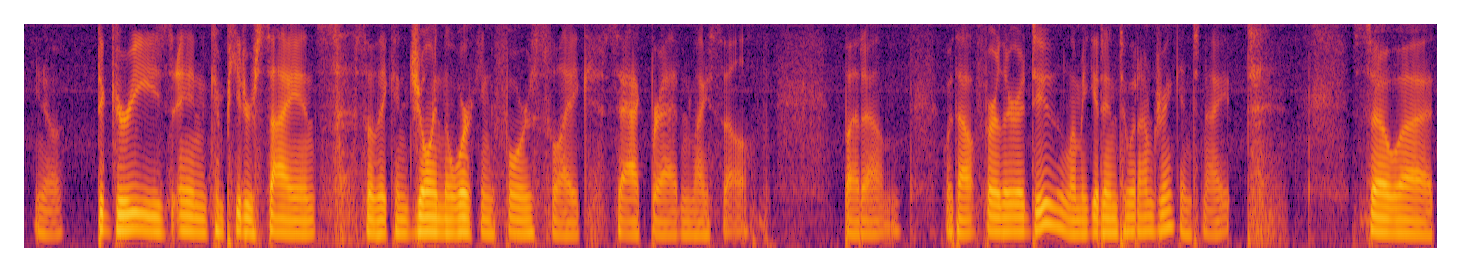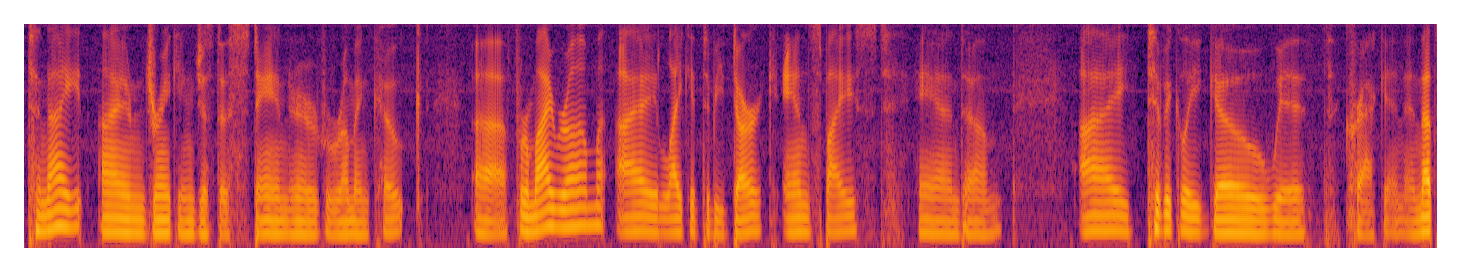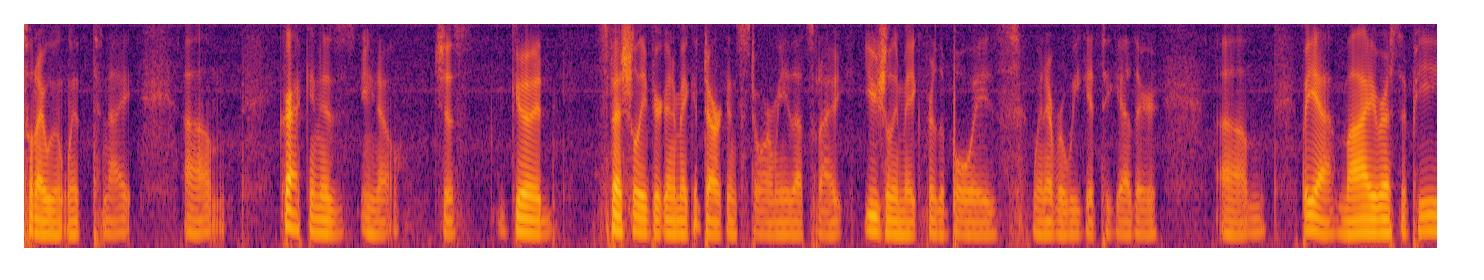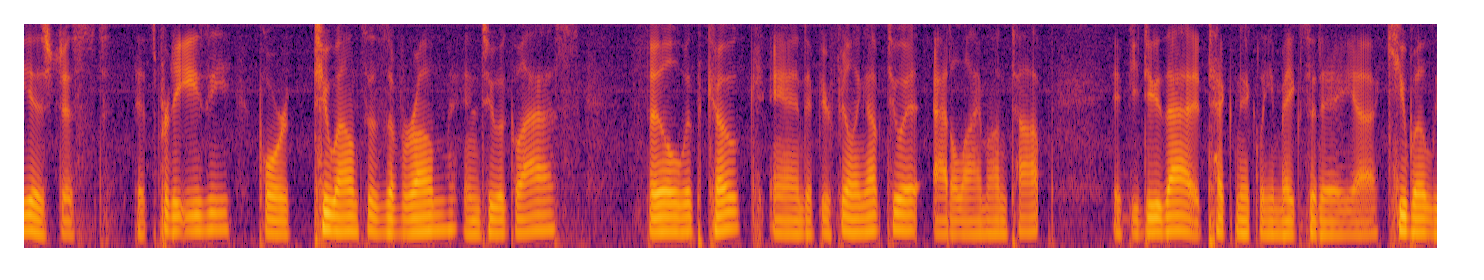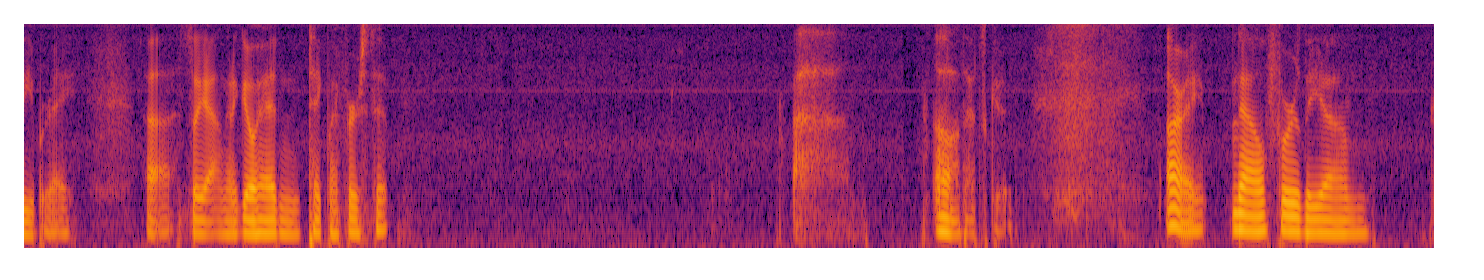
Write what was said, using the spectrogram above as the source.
you know, degrees in computer science so they can join the working force like Zach, Brad, and myself. But um, without further ado, let me get into what I'm drinking tonight. So uh, tonight I'm drinking just a standard rum and coke. Uh, for my rum, I like it to be dark and spiced, and um, I typically go with Kraken, and that's what I went with tonight. Um, Kraken is, you know, just good especially if you're going to make it dark and stormy. That's what I usually make for the boys whenever we get together. Um, but yeah, my recipe is just, it's pretty easy. Pour two ounces of rum into a glass, fill with Coke, and if you're feeling up to it, add a lime on top. If you do that, it technically makes it a uh, Cuba Libre. Uh, so yeah, I'm going to go ahead and take my first sip. Oh, that's good. All right. Now for the um,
